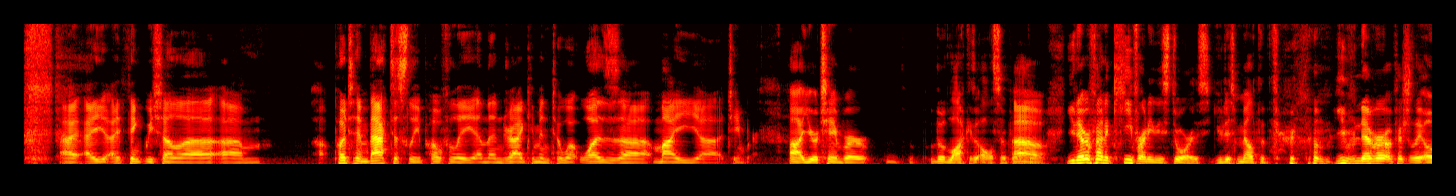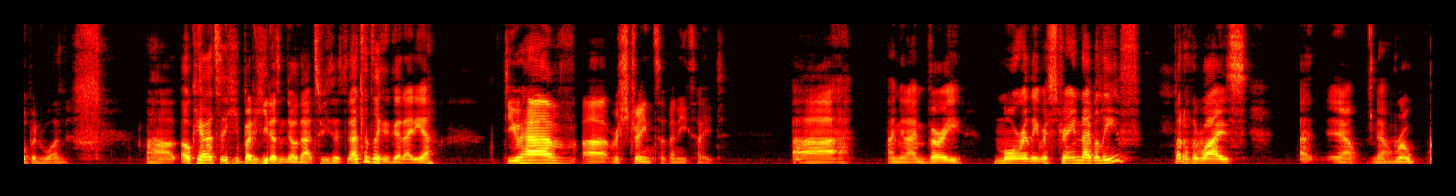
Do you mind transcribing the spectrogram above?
I, I, I think we shall uh, um, uh, put him back to sleep, hopefully, and then drag him into what was uh, my uh, chamber. Uh, your chamber, the lock is also broken. Oh. You never found a key for any of these doors. You just melted through them. You've never officially opened one. Uh, okay, that's a, but he doesn't know that, so he says that sounds like a good idea. Do you have uh, restraints of any type? Uh, I mean, I'm very morally restrained, I believe, but otherwise, uh, no, no. Rope?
